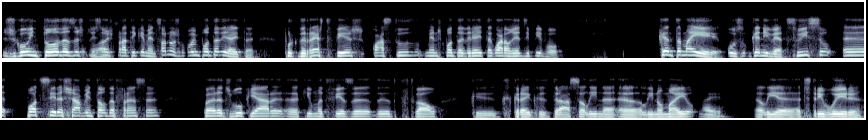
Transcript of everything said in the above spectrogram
jogou em todas as posições claro. praticamente, só não jogou em ponta direita, porque de resto fez quase tudo, menos ponta direita, guarda-redes e pivô. Cantemaé, o canivete suíço, uh, pode ser a chave então da França para desbloquear eh, aqui uma defesa de, de Portugal que, que creio que terá a Salina uh, ali no meio, Aí. ali a, a, distribuir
